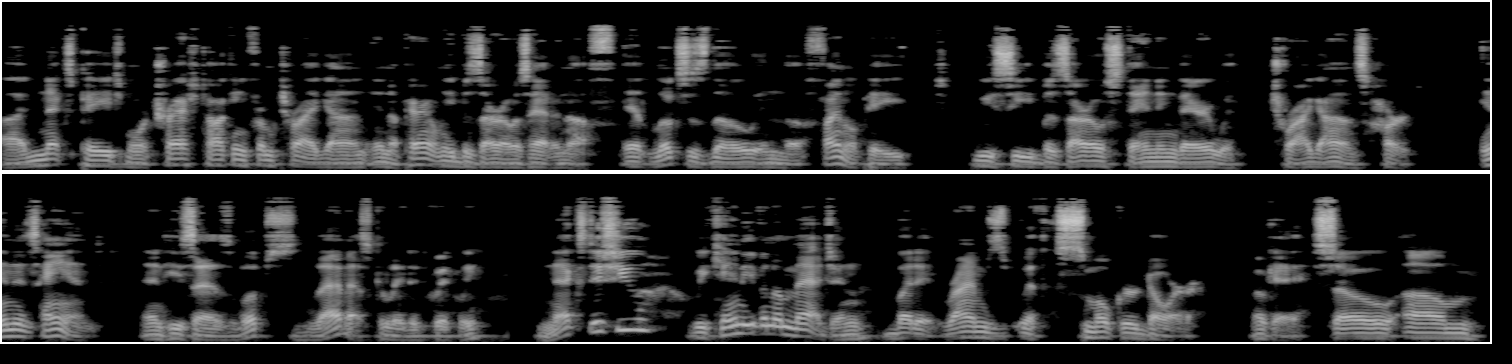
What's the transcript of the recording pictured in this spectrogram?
Uh, next page, more trash talking from Trigon, and apparently Bizarro has had enough. It looks as though in the final page, we see Bizarro standing there with Trigon's heart in his hand, and he says, Whoops, that escalated quickly. Next issue, we can't even imagine, but it rhymes with smoker door. Okay, so, um,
